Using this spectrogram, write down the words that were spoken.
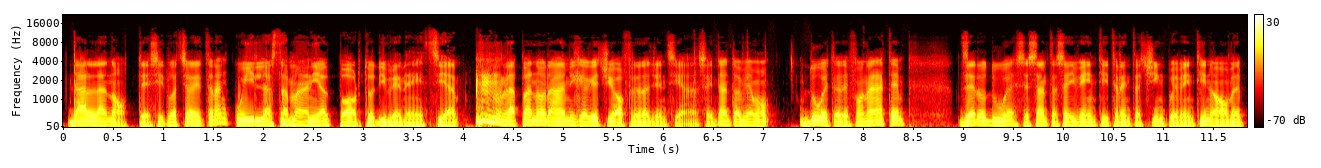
dalla notte. Situazione tranquilla stamani al porto di Venezia. La panoramica che ci offre l'agenzia ANSA. Intanto abbiamo due telefonate 02 66 20 35 29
